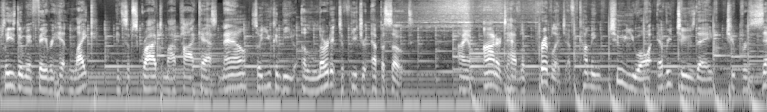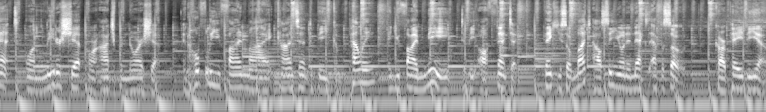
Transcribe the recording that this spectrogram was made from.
please do me a favor and hit like and subscribe to my podcast now so you can be alerted to future episodes. I am honored to have the privilege of coming to you all every Tuesday to present on leadership or entrepreneurship. And hopefully, you find my content to be compelling and you find me to be authentic. Thank you so much. I'll see you on the next episode. Carpe Diem.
